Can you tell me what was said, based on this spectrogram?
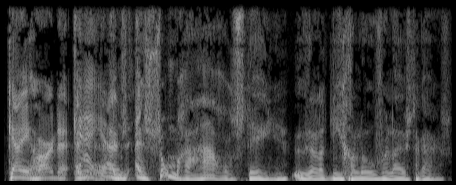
Keiharde en, Keihard. en, en sommige hagelstenen. U wil het niet geloven, luisteraars.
